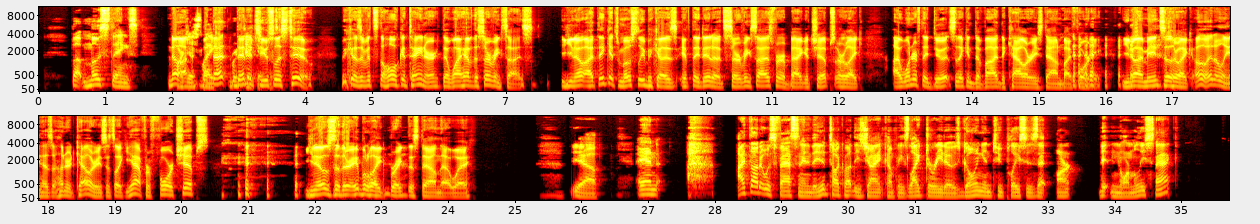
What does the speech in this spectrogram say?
But most things, No, are just, but like, that then it's useless too. Because if it's the whole container, then why have the serving size? You know, I think it's mostly because if they did a serving size for a bag of chips, or like, I wonder if they do it so they can divide the calories down by 40. you know what I mean? So they're like, oh, it only has 100 calories. It's like, yeah, for four chips. you know, so they're able to like break this down that way. yeah. And I thought it was fascinating. They did talk about these giant companies like Doritos going into places that aren't didn't normally snack.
